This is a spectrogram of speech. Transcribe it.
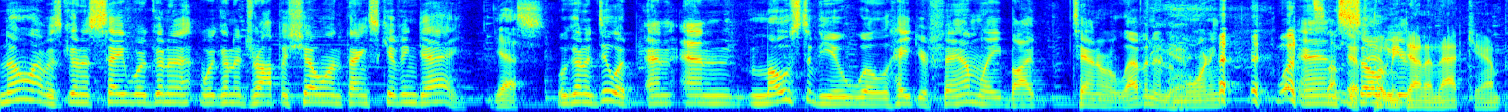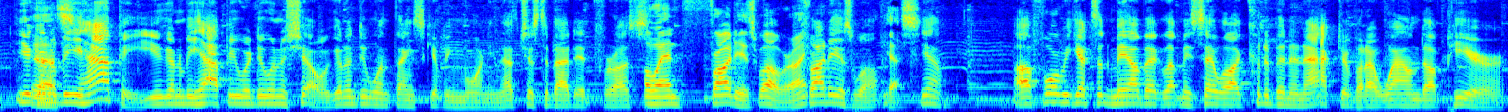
No, I was going to say we're going to we're going to drop a show on Thanksgiving Day. Yes. We're going to do it, and and most of you will hate your family by ten or eleven in the morning. and Yeah, so put me you're, down in that camp. you're going Yes. to be happy. You're going to be happy we're doing a show. We're going to do one Thanksgiving morning. That's just about it for us. Oh, and Friday as well, right? Friday as well. Yes. Yeah. Uh, before we get to the mailbag, let me say, well, I could have been an actor, but I wound up here.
